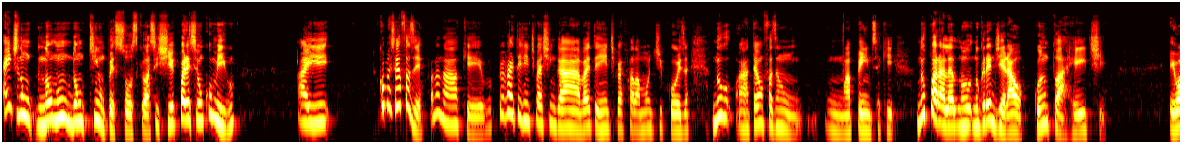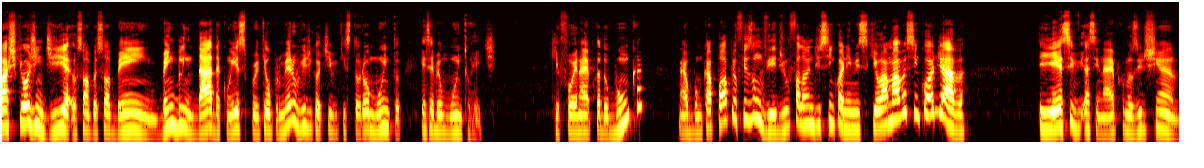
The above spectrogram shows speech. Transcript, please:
a gente não, não, não, não tinham pessoas que eu assistia que pareciam comigo. Aí comecei a fazer. Falei, não, ok, vai ter gente que vai xingar, vai ter gente que vai falar um monte de coisa. No, até vamos fazer um, um apêndice aqui. No paralelo, no, no grande geral, quanto a hate, eu acho que hoje em dia eu sou uma pessoa bem, bem blindada com isso, porque o primeiro vídeo que eu tive que estourou muito, recebeu muito hate. Que foi na época do Bunka, né, o Bunka Pop, eu fiz um vídeo falando de cinco animes que eu amava e cinco eu odiava. E esse, assim, na época meus vídeos tinham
